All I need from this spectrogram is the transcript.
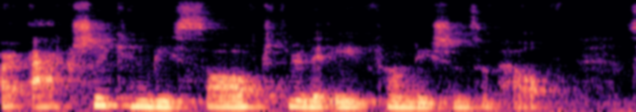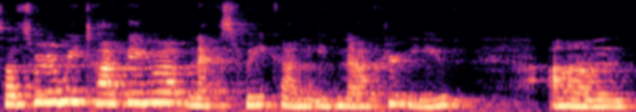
are actually can be solved through the eight foundations of health. So that's what we're going to be talking about next week on Eden After Eve. Um,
